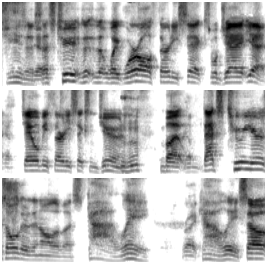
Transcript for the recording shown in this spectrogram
Jesus, Yeah. that's two. The, the, like we're all 36. Well, Jay, yeah, Yeah. Jay will be 36 in June, Mhm. but Yep. that's two years older than all of us. Golly, Right. golly. So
